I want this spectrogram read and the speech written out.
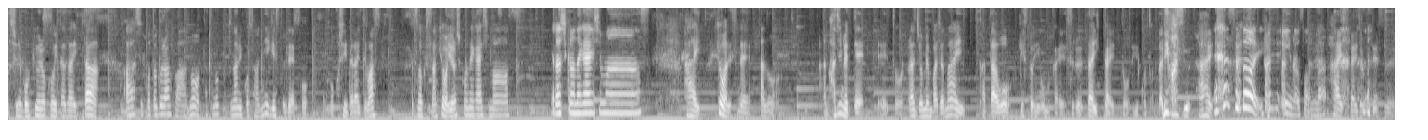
一緒にご協力をいただいたアースフォトグラファーの辰野口奈美子さんにゲストでおお越しいただいてます。辰野口さん今日はよろしくお願いします。よろしくお願いします。はい、今日はですね、あの、あの初めて、えっ、と、ラジオメンバーじゃない方をゲストにお迎えする第1回ということになります。はい、すごい。いいの、そんな。はい、大丈夫です。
